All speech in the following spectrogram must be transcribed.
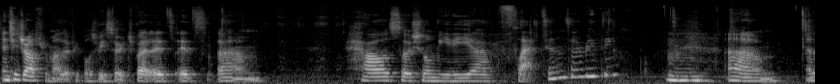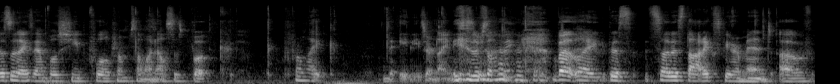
and she draws from other people's research, but it's it's um, how social media flattens everything. Um, and this is an example she pulled from someone else's book from like the 80s or 90s or something. but like this, so this thought experiment of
